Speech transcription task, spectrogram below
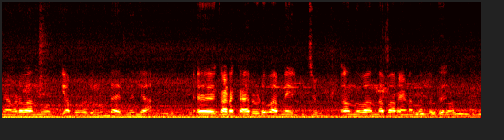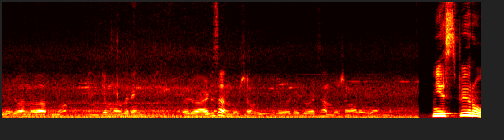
ഞാൻ അവിടെ വന്ന് നോക്കി. അപ്പോൾ അവരൊന്നും ഉണ്ടായിരുന്നില്ല. കടക്കാരോട് പറഞ്ഞ് ഏൽപ്പിച്ചു. ഒന്ന് വന്നാൽ പറയണം എന്നുള്ളത് അവർ വന്ന് പറഞ്ഞു. എനിക്ക് മോതിരം കിട്ടി. ഒരുപാട് സന്തോഷം. ഒരുപാട് ഒരുപാട് സന്തോഷം. വളരെ ന്യൂസ് ബ്യൂറോ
